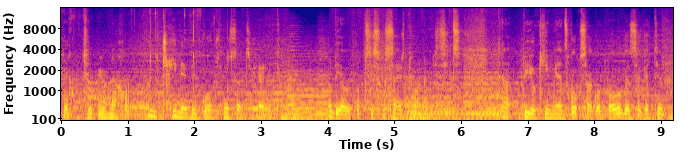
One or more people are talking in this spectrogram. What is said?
ფეხუთები ვნახოთ. ჭკინები გვაქვს მოსაწრებით. მოდი ავიღოთ სისხლის საერთო ანალიზიც და ბიოქიმიაც გვაქვს საკონტროლო გასაკეთებელი.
